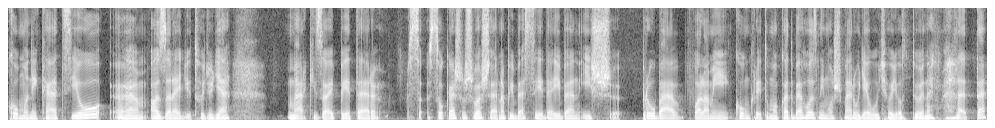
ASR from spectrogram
kommunikáció azzal együtt, hogy ugye Márkizaj Péter sz- szokásos vasárnapi beszédeiben is próbál valami konkrétumokat behozni, most már ugye úgy, hogy ott ülnek mellette,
